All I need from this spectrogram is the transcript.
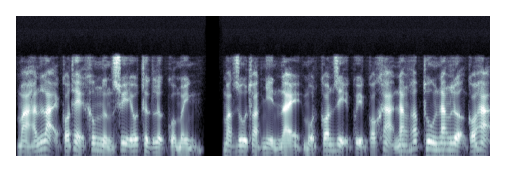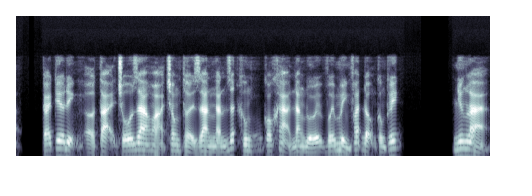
mà hắn lại có thể không ngừng suy yếu thực lực của mình, mặc dù thoạt nhìn này một con dị quỷ có khả năng hấp thu năng lượng có hạn, cái kia định ở tại chỗ ra hỏa trong thời gian ngắn rất không có khả năng đối với mình phát động công kích. Nhưng là,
